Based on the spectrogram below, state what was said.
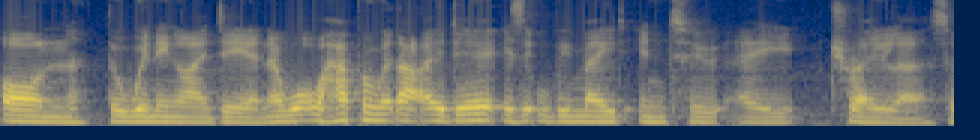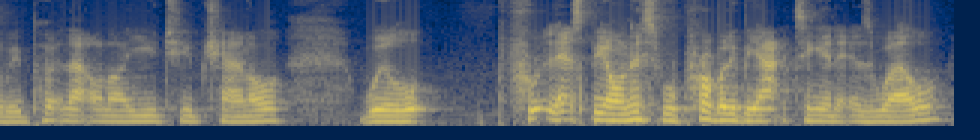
on the winning idea. Now, what will happen with that idea is it will be made into a trailer. So we're putting that on our YouTube channel. We'll let's be honest, we'll probably be acting in it as well.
